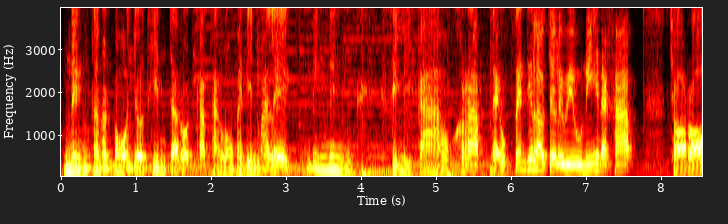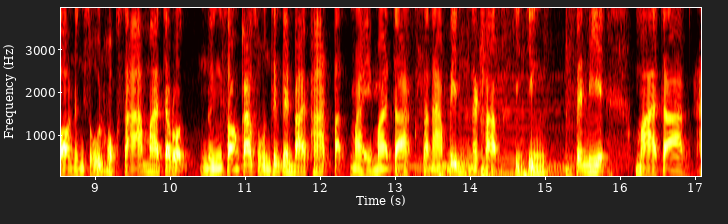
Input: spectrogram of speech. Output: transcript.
1 ถนนพหลโยธินจรดกับทางหลวงแผ่นดินหมายเลข 49 ครับ แต่เส้นที่เราจะรีวิวนี้นะครับชร1063 มาจรด 1290 ซึ่งเป็นบายพาสตัดใหม่มาจากสนามบินนะครับ จริงๆ เส้นนี้มาจากอ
